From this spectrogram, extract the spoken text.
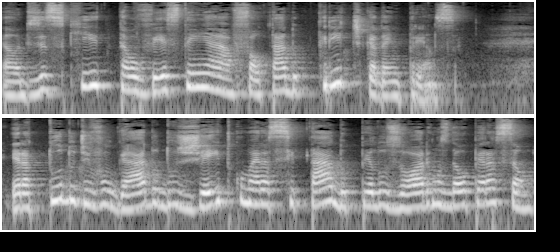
ela diz que talvez tenha faltado crítica da imprensa. Era tudo divulgado do jeito como era citado pelos órgãos da operação.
